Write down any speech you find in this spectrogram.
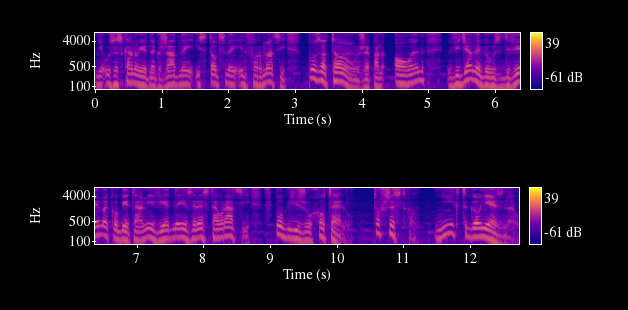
Nie uzyskano jednak żadnej istotnej informacji, poza tą, że pan Owen widziany był z dwiema kobietami w jednej z restauracji w pobliżu hotelu. To wszystko. Nikt go nie znał,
